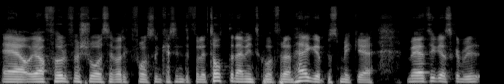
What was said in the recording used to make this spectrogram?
Eh, och jag har full förståelse för att folk som kanske inte följer Tottenham inte kommer för den här gruppen så mycket. Men jag tycker det ska bli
